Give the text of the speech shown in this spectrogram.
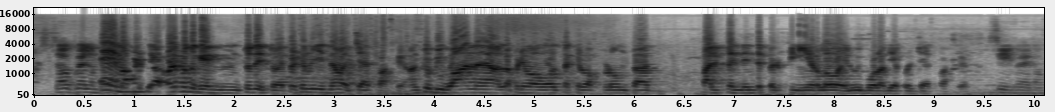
So, eh, ma perché, il fatto che mm, ti ho detto, è perché non gli dava il jetpack. Anche Obi-Wan la prima volta che lo affronta fa il pendente per finirlo e lui vola via col jetpack. Sì, vero.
